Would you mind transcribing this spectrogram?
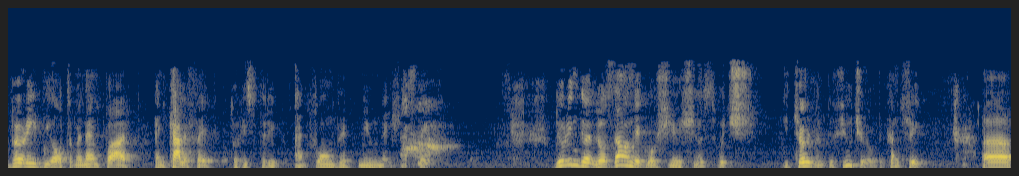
buried the Ottoman Empire and Caliphate to history and formed a new nation state. During the Lausanne negotiations, which determined the future of the country, uh,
